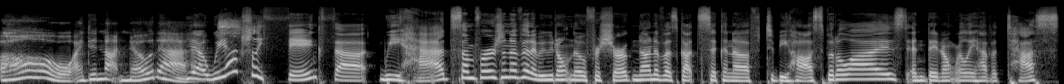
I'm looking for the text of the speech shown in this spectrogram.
Oh, I did not know that. Yeah, we actually think that we had some version of it. I mean, we don't know for sure. None of us got sick enough to be hospitalized, and they don't really have a test.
